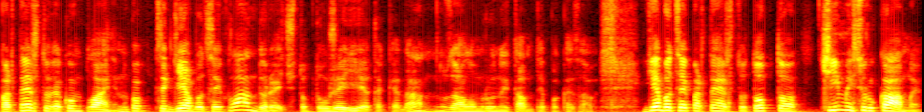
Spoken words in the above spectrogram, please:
Партнерство в якому плані? Ну, це Гебо цей план, до речі, тобто вже є таке, да? ну, загалом руни там те показав. Гебо це партнерство, тобто чимось руками.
